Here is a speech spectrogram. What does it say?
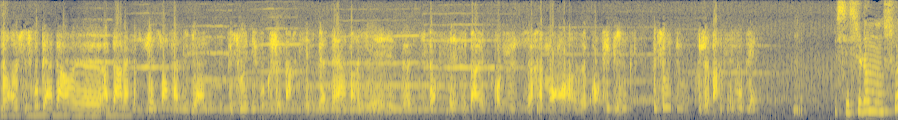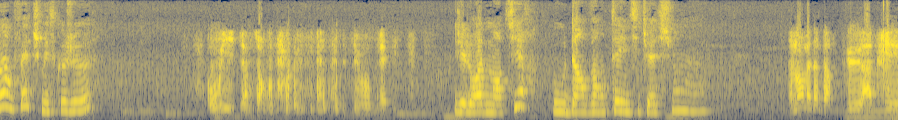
Non, euh, s'il vous plaît, à part, euh, à part la situation familiale, que souhaitez-vous que je marque? Célibataire, marié, veuf, divorcé, séparé de conjointement, euh, concubine Que souhaitez-vous que je marque, s'il vous plaît? C'est selon mon souhait en fait. Je mets ce que je veux. Oui, bien sûr. s'il vous plaît. J'ai le droit de mentir ou d'inventer une situation. euh? Non, madame, parce que après,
